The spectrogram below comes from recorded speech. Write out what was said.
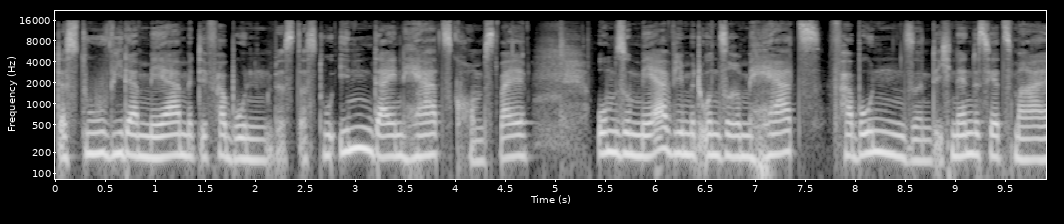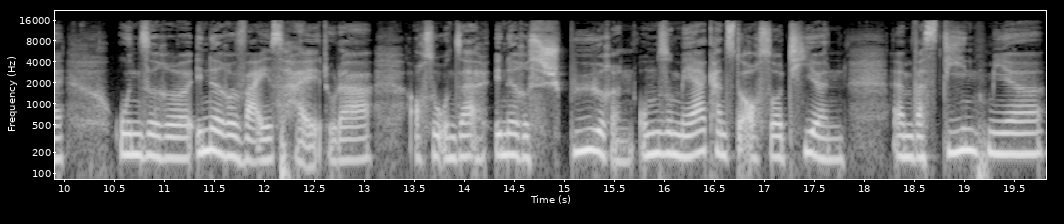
dass du wieder mehr mit dir verbunden bist, dass du in dein Herz kommst, weil umso mehr wir mit unserem Herz verbunden sind, ich nenne das jetzt mal unsere innere Weisheit oder auch so unser inneres Spüren, umso mehr kannst du auch sortieren, ähm, was dient mir,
